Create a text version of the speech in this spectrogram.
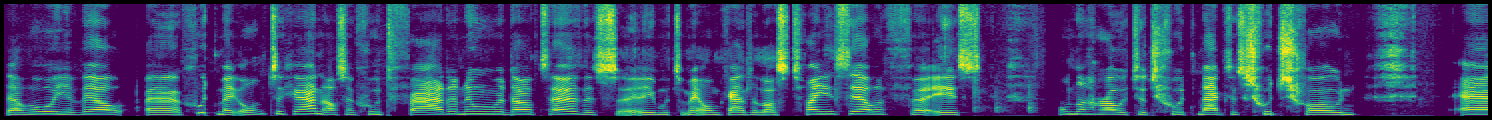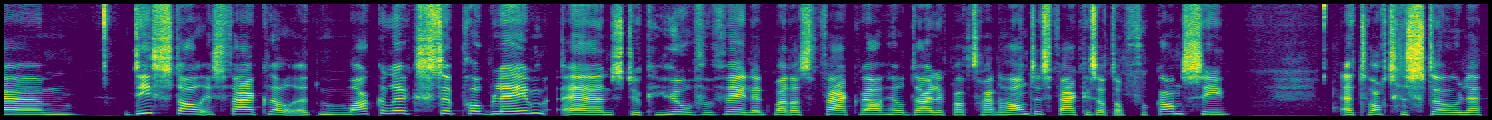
daar hoor je wel uh, goed mee om te gaan. Als een goed vader noemen we dat. Hè? Dus uh, je moet ermee omgaan als het van jezelf is. Onderhoud het goed, maakt het goed schoon. Um, diefstal is vaak wel het makkelijkste probleem. En het is natuurlijk heel vervelend, maar dat is vaak wel heel duidelijk wat er aan de hand is. Vaak is dat op vakantie het wordt gestolen.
